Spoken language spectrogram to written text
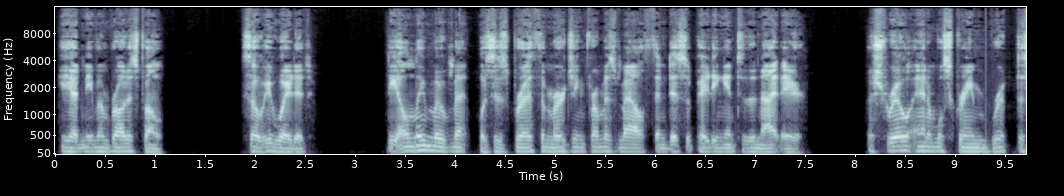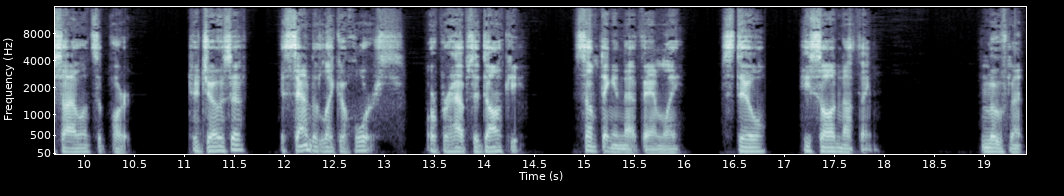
He hadn't even brought his phone. So he waited. The only movement was his breath emerging from his mouth and dissipating into the night air. A shrill animal scream ripped the silence apart. To Joseph, it sounded like a horse, or perhaps a donkey, something in that family. Still, He saw nothing. Movement.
